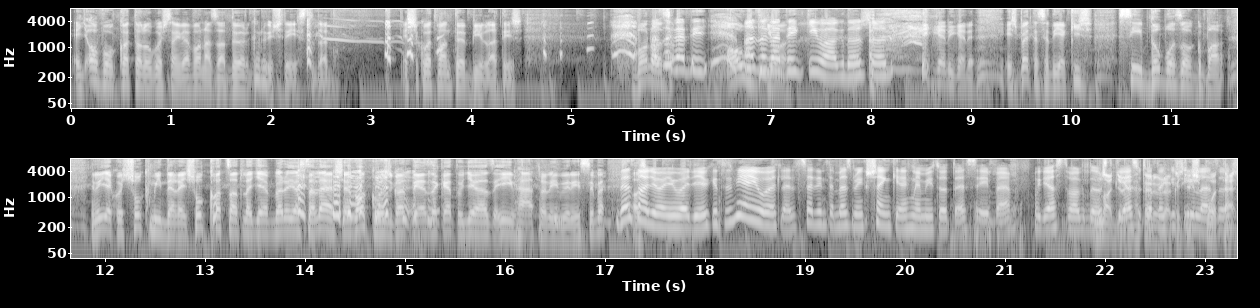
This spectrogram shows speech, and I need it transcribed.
Egy avó katalógus, amiben van az a dörgörős rész, tudod. És akkor ott van több illat is. Van az Azokat így, audio. azokat így kivagdosod. Igen, igen. És beteszed ilyen kis szép dobozokba. Lényeg, hogy sok minden legyen, sok kacat legyen belőle, aztán lehessen rakosgatni ezeket ugye az év hátralévő részében. De ez az nagyon jó egyébként. Ez milyen jó ötlet. Szerintem ez még senkinek nem jutott eszébe, hogy azt vagdosd Nagyon, ki, hát azokat a örülök, kis illatos.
